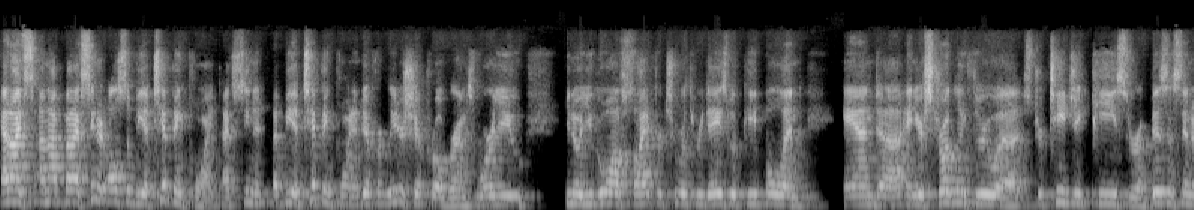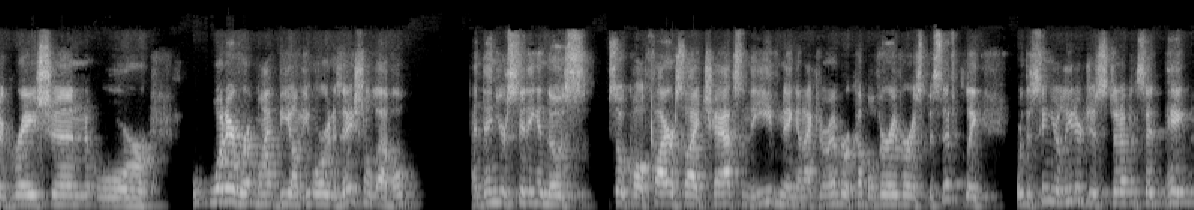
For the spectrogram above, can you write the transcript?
And I've and I, but I've seen it also be a tipping point. I've seen it be a tipping point in different leadership programs where you, you know, you go off site for two or three days with people and and uh, and you're struggling through a strategic piece or a business integration or whatever it might be on the organizational level. And then you're sitting in those so-called fireside chats in the evening. And I can remember a couple very, very specifically where the senior leader just stood up and said, Hey,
